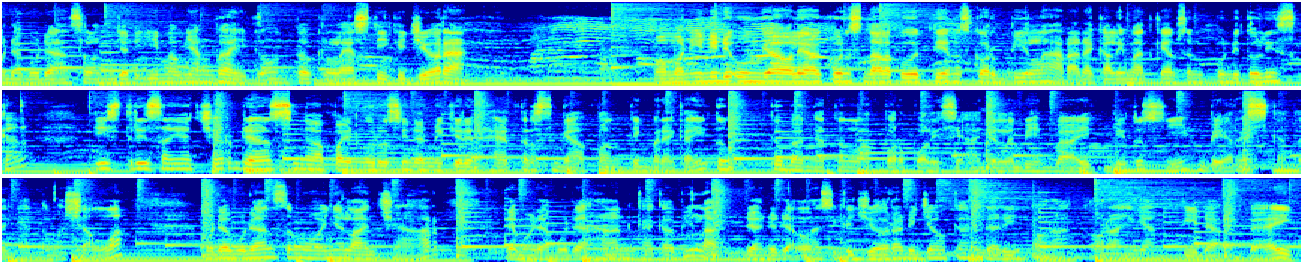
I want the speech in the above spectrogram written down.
Mudah-mudahan selalu menjadi imam yang baik untuk Lesti Kejora. Momen ini diunggah oleh akun Sendal Putih skor Bilar. Ada kalimat caption pun dituliskan, Istri saya cerdas, ngapain ngurusin dan mikirin haters, gak penting mereka itu. Kebangetan lapor polisi aja lebih baik gitu sih, beres katanya tuh Masya Allah. Mudah-mudahan semuanya lancar. Dan mudah-mudahan kakak Bilar dan Dedek Lesti Kejora dijauhkan dari orang-orang yang tidak baik.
